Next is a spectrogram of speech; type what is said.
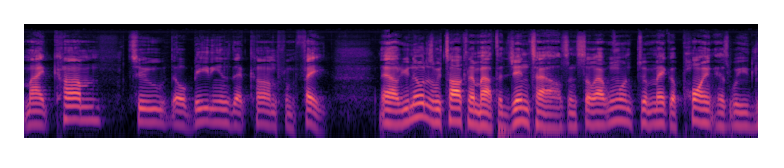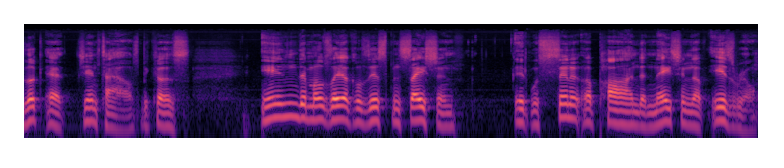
might come to the obedience that comes from faith. Now, you notice we're talking about the Gentiles, and so I want to make a point as we look at Gentiles because in the Mosaical dispensation, it was centered upon the nation of Israel.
